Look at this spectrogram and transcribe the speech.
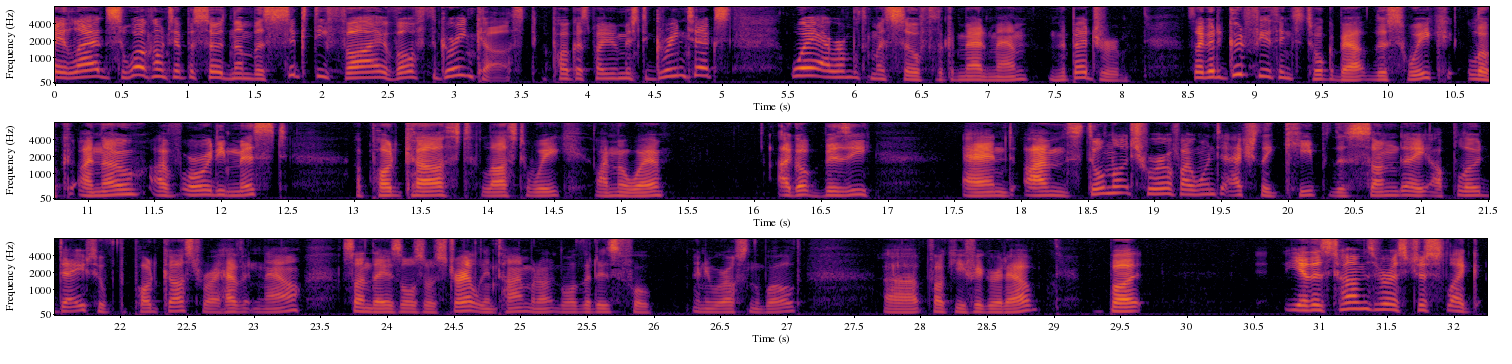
G'day, lads. Welcome to episode number 65 of The Greencast, a podcast by me, Mr. Greentext, where I ramble to myself like a madman in the bedroom. So I got a good few things to talk about this week. Look, I know I've already missed a podcast last week, I'm aware. I got busy, and I'm still not sure if I want to actually keep the Sunday upload date of the podcast where I have it now. Sunday is also Australian time. I don't know what that is for anywhere else in the world. Uh, fuck you, figure it out. But yeah, there's times where it's just like,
